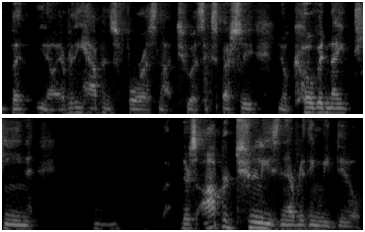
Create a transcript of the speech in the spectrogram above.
but you know everything happens for us, not to us. Especially you know COVID nineteen. There's opportunities in everything we do.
